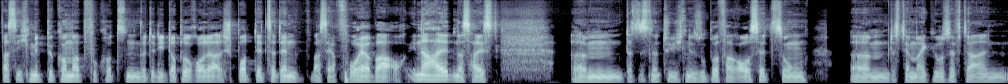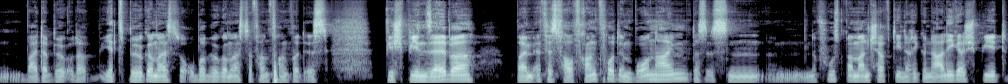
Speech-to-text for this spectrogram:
was ich mitbekommen habe, vor kurzem wird er die Doppelrolle als Sportdezident, was er vorher war, auch innehalten. Das heißt, Ähm, das ist natürlich eine super Voraussetzung, ähm, dass der Mike Josef da ein weiter Bürger oder jetzt Bürgermeister oder Oberbürgermeister von Frankfurt ist. Wir spielen selber beim FSV Frankfurt in Bornheim. Das ist ein, eine Fußballmannschaft, die in der Regionalliga spielt,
